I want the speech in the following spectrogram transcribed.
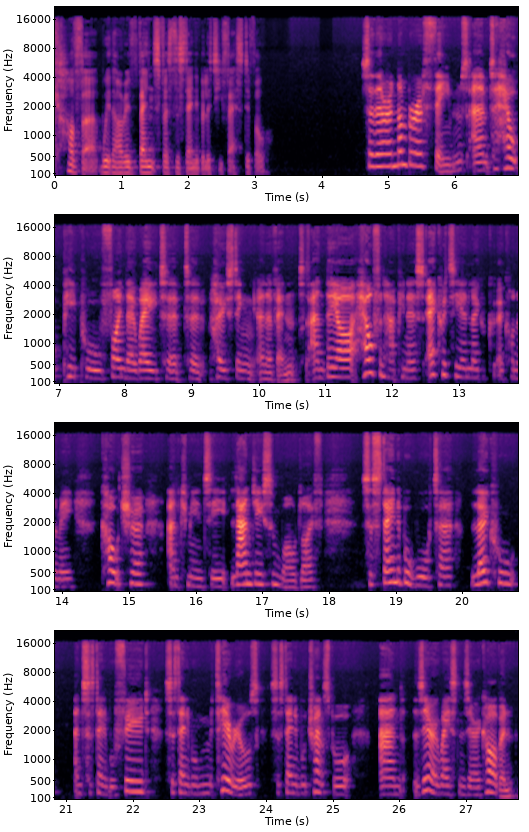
cover with our events for Sustainability Festival? So there are a number of themes um, to help people find their way to, to hosting an event, and they are health and happiness, equity and local economy, culture and community, land use and wildlife, sustainable water, local and sustainable food, sustainable materials, sustainable transport, and zero waste and zero carbon.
